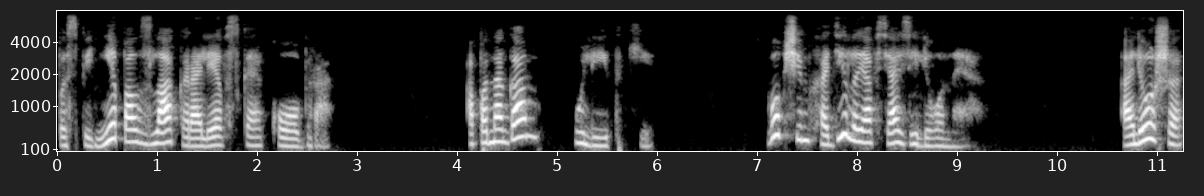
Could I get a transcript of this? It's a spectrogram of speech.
по спине ползла королевская кобра, а по ногам улитки. В общем, ходила я вся зеленая. Алеша,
